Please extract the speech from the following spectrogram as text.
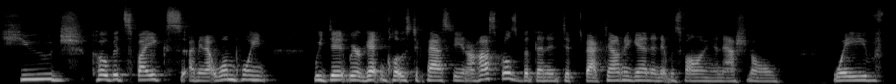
huge COVID spikes. I mean, at one point we did we were getting close to capacity in our hospitals, but then it dipped back down again and it was following a national wave.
